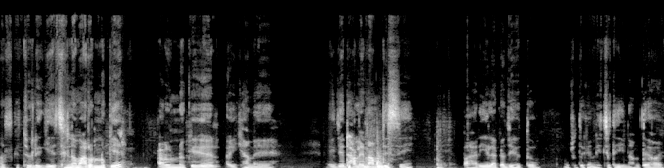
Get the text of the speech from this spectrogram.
আজকে চলে গিয়েছিলাম আরণ্যকে। আরণ্যকের এইখানে এই যে ঢালে নামতেছি। পাহাড়ি এলাকা যেহেতু, উঁচু থেকে নিচে দিয়েই নামতে হয়।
